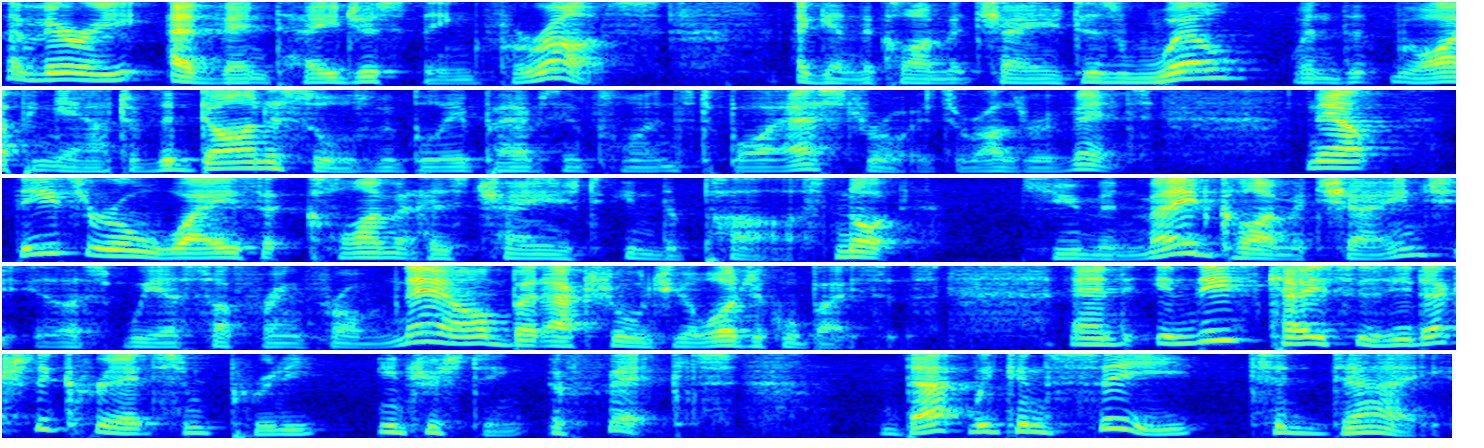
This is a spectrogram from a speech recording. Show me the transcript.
a very advantageous thing for us. Again, the climate changed as well when the wiping out of the dinosaurs, we believe perhaps influenced by asteroids or other events. Now, these are all ways that climate has changed in the past, not human made climate change, as we are suffering from now, but actual geological basis. And in these cases, it actually creates some pretty interesting effects that we can see today.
